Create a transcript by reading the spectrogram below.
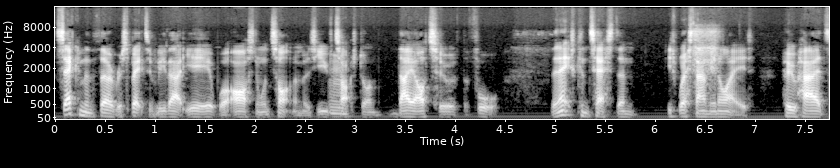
Second and third, respectively, that year were Arsenal and Tottenham, as you've Mm. touched on. They are two of the four. The next contestant is West Ham United, who had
